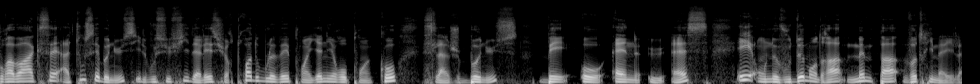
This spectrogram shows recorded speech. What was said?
Pour avoir accès à tous ces bonus, il vous suffit d'aller sur www.yaniro.co slash bonus, B-O-N-U-S, et on ne vous demandera même pas votre email.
